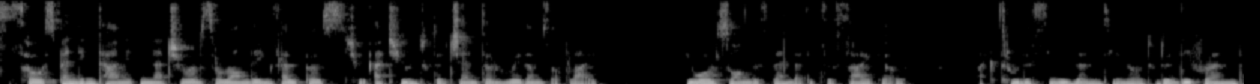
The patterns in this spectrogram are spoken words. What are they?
So, spending time in natural surroundings help us to attune to the gentle rhythms of life. You also understand that it's a cycle, like through the seasons, you know, to the different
